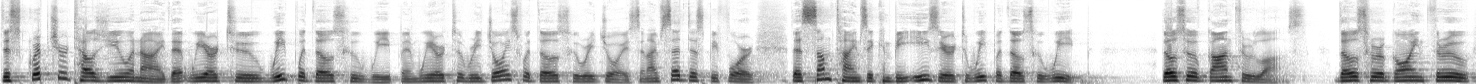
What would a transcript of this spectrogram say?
The scripture tells you and I that we are to weep with those who weep and we are to rejoice with those who rejoice. And I've said this before that sometimes it can be easier to weep with those who weep, those who have gone through loss, those who are going through,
